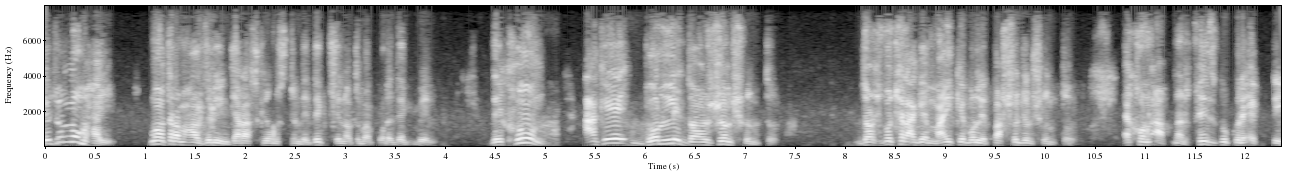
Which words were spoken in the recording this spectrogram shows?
এই জন্য ভাই, মহতারাম হাজরিন, যারা আজকে অনুষ্ঠানটি দেখছেন অথবা পরে দেখবেন, দেখুন, আগে বললে দশজন শুনতো। দশ বছর আগে মাইকে বললে পাঁচশো জন শুনতো। এখন আপনার ফেসবুক করে একটি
